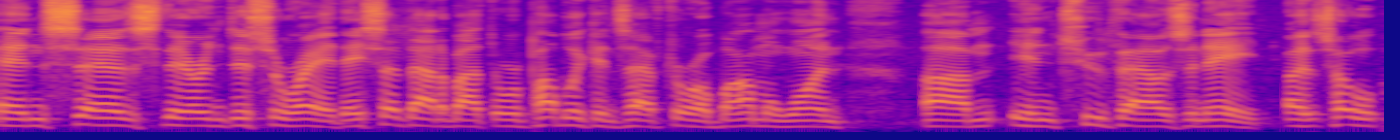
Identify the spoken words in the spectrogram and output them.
and says they're in disarray. They said that about the Republicans after Obama won um, in 2008. Uh, so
